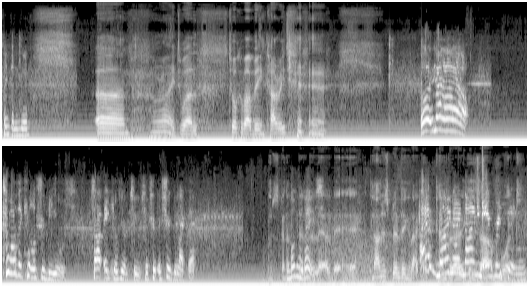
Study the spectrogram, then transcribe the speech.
think I'm good. Um, alright, well, talk about being carried. Oh no, no, no! Two other kills should be yours. So I have eight kills, you have two. So it should, it should be like that. I'm just gonna build a little bit here. And I'm just building like I have 999 in conserve wood.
